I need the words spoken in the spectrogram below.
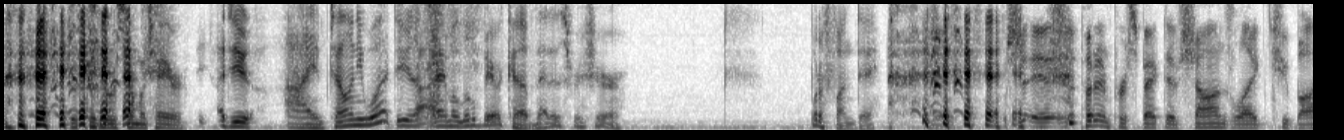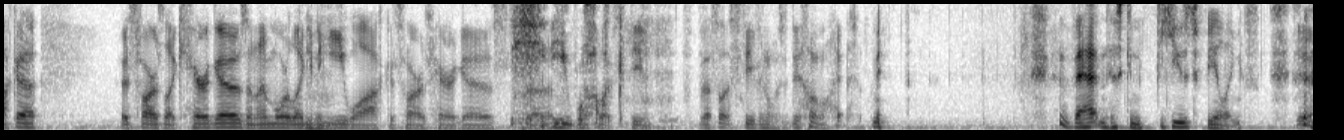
Just because there was so much hair. Uh, dude, I'm telling you what, dude, I am a little bear cub. That is for sure. What a fun day. Sh- uh, Put it in perspective. Sean's like Chewbacca as far as like hair goes, and I'm more like an Ewok as far as hair goes. So that's, that's what Ewok. Steve. That's what Steven was dealing with. that and his confused feelings. Yeah.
